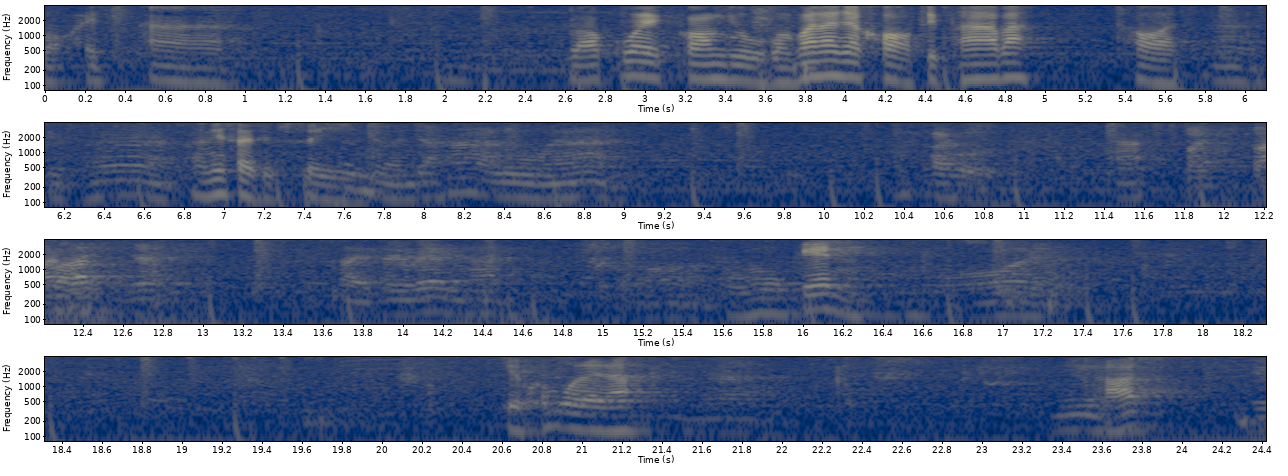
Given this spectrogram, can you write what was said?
บอกไอ้อ่า ล้อกล้วยกองอยู่ผมว่าน่าจะขอบสิบห้าป่ะ ถอด อ่าสิบห้าอันนี้ใส่สิบสี่ เหมือนจะห้ารูนะ Five hole. ฮะ Five. ใส่ Five. ใส่เซเว่นฮะโอ้มูเก้น โอ้ยเก็บข้างบนเลยนะพลัสนี่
